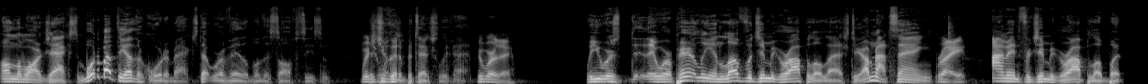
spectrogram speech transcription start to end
on Lamar Jackson. What about the other quarterbacks that were available this offseason Which that you ones? could have potentially had? Who were they? Well, you were they were apparently in love with Jimmy Garoppolo last year. I'm not saying Right. I'm in for Jimmy Garoppolo, but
